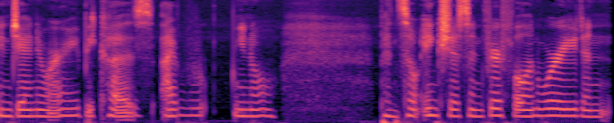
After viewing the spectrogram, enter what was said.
in January because I've, you know, been so anxious and fearful and worried and,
